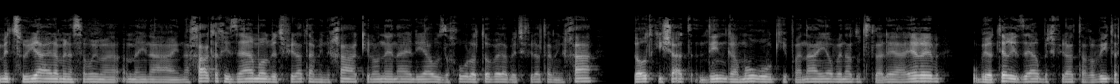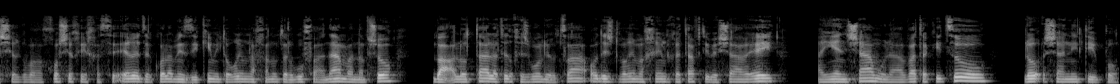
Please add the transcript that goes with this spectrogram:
מצויה אלא מן הסמוי מן העין. אחר כך ייזהר מאוד בתפילת המנחה, כי לא נהנה אליהו זכור לטוב אלא בתפילת המנחה, ועוד כי שעת דין גמור הוא, כי פנה היום ונדו צללי הערב, וביותר ייזהר בתפילת ערבית, אשר כבר החושך יכסה ארץ, וכל המזיקים מתעוררים לחנות על גוף האדם ועל נפשו, בעלותה לתת חשבון ליוצרה. עוד יש דברים אחרים שכתבתי בשער A, עיין שם, ולאהבת הקיצור, לא שניתי פה.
